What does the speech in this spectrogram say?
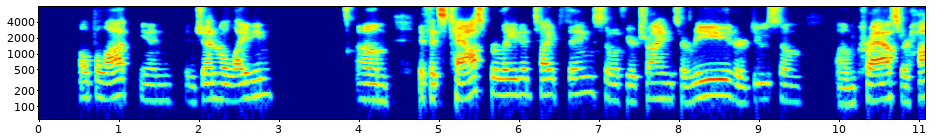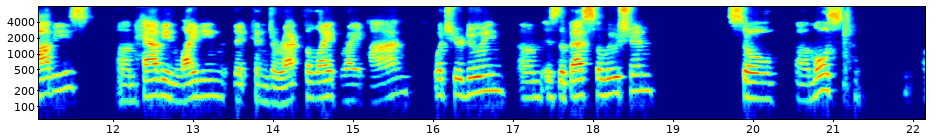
help a lot in in general lighting. Um, if it's task related type things, so if you're trying to read or do some um, crafts or hobbies, um, having lighting that can direct the light right on what you're doing um, is the best solution. So uh, most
